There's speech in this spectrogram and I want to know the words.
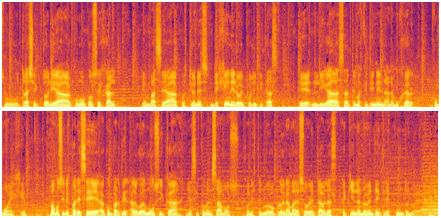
su trayectoria como concejal en base a cuestiones de género y políticas eh, ligadas a temas que tienen a la mujer como eje. Vamos, si les parece, a compartir algo de música y así comenzamos con este nuevo programa de Sobre Tablas aquí en la 93.9.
